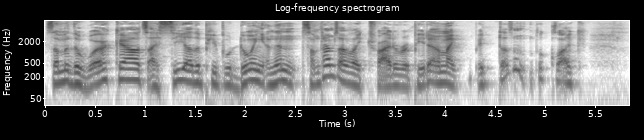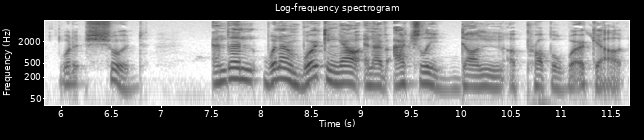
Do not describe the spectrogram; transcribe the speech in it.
some of the workouts I see other people doing, and then sometimes I like try to repeat it. I'm like, it doesn't look like what it should. And then when I'm working out and I've actually done a proper workout,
